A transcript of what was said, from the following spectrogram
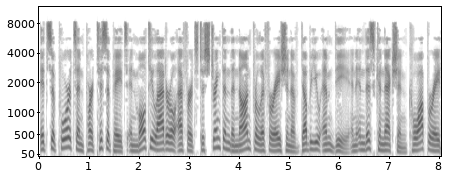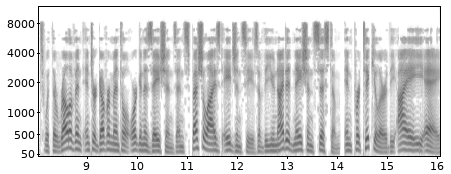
It supports and participates in multilateral efforts to strengthen the non-proliferation of WMD and in this connection cooperates with the relevant intergovernmental organizations and specialized agencies of the United Nations system, in particular the IAEA,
